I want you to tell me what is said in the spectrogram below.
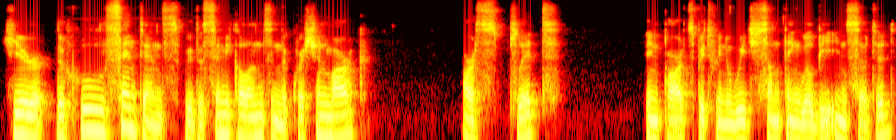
Here, the whole sentence with the semicolons and the question mark are split in parts between which something will be inserted.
